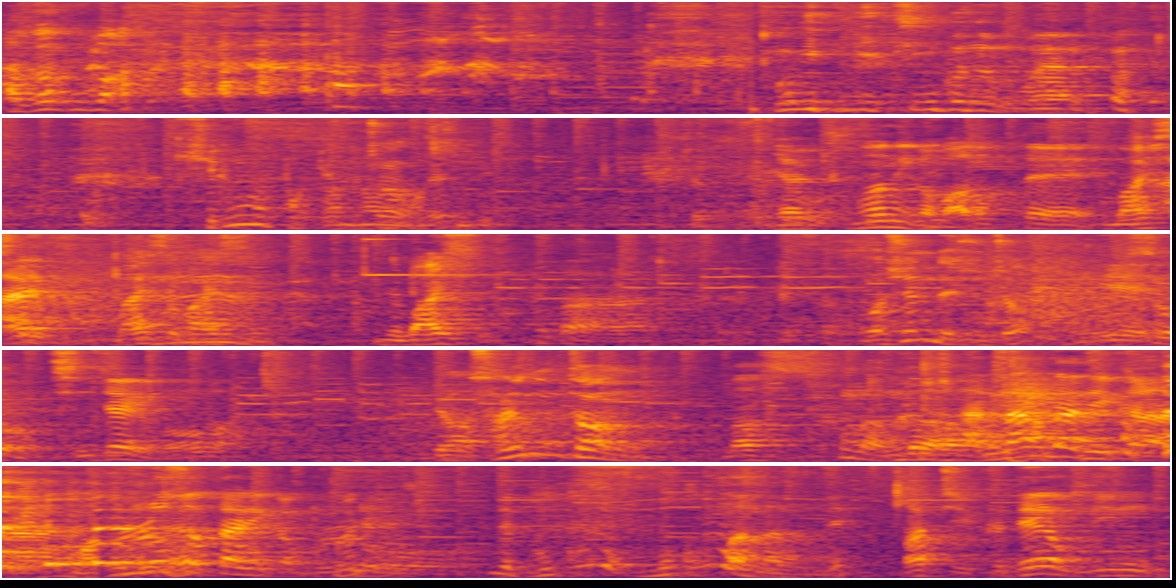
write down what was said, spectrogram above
아까 그 막 동익이 친구는 뭐야? 기름 맛밖에 안 나는 것 같은데. 야 준원이가 맛없대. 맛있어. 맛있어 맛있어. 근데 맛있어. 맛있는데 진짜? 예, 맛있어. 진지하게 먹어봐. 야 살곰탕 맛 난다. 안 난다니까. 물로 썼다니까 물로. 근데 묵국 묵국만 나는데? 맞지? 그 내가 우린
